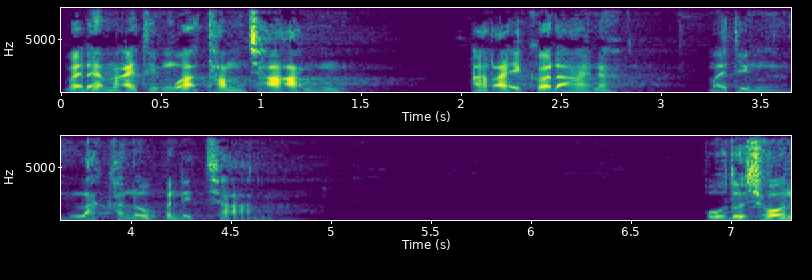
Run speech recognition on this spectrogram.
ไม่ได้หมายถึงว่าทำฌาน อะไรก็ได้นะ หมายถึงลักขณูปนิชฌานปุตุชน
